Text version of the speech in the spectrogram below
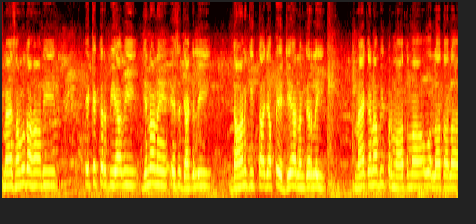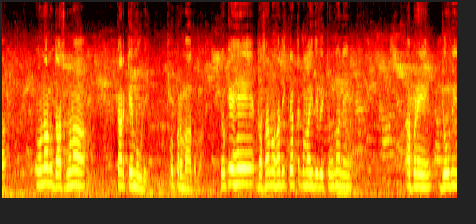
ਮੈਂ ਸਮਝਦਾ ਹਾਂ ਵੀ ਇੱਕ ਇੱਕ ਰੁਪਿਆ ਵੀ ਜਿਨ੍ਹਾਂ ਨੇ ਇਸ ਜੱਗ ਲਈ ਦਾਨ ਕੀਤਾ ਜਾਂ ਭੇਜਿਆ ਲੰਗਰ ਲਈ, ਮੈਂ ਕਹਿੰਦਾ ਵੀ ਪ੍ਰਮਾਤਮਾ ਉਹ ਅੱਲਾਹ ਤਾਲਾ ਉਹਨਾਂ ਨੂੰ 10 ਗੁਣਾ ਕਰਕੇ ਮੂੜੇ। ਉਹ ਪਰਮਾਤਮਾ। ਕਿਉਂਕਿ ਇਹ ਦਸਾਂ ਨੋਹਾਂ ਦੀ ਕਿਰਤ ਕਮਾਈ ਦੇ ਵਿੱਚ ਉਹਨਾਂ ਨੇ ਆਪਣੇ ਜੋ ਵੀ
